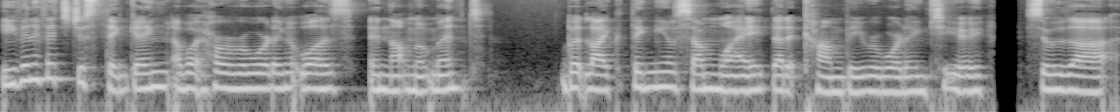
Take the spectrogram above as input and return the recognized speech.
even if it's just thinking about how rewarding it was in that moment but like thinking of some way that it can be rewarding to you so that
